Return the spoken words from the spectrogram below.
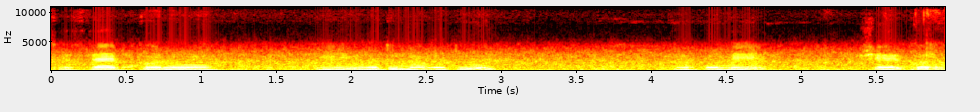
સબસ્ક્રાઈબ કરો, એ વધુમાં વધુ લોકોને શેર કરો.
